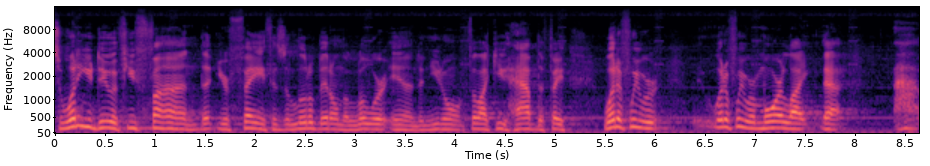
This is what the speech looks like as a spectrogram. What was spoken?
So, what do you do if you find that your faith is a little bit on the lower end and you don't feel like you have the faith? What if we were, what if we were more like that? Ah,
